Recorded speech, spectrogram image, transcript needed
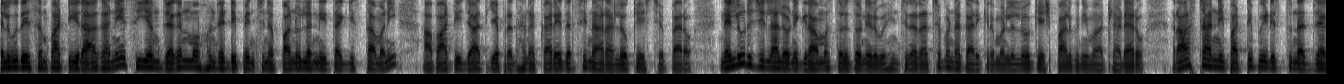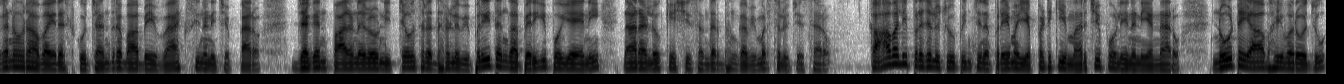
తెలుగుదేశం పార్టీ రాగానే సీఎం జగన్మోహన్ రెడ్డి పెంచిన పనులన్నీ తగ్గిస్తామని ఆ పార్టీ జాతీయ ప్రధాన కార్యదర్శి నారా లోకేష్ చెప్పారు. నెల్లూరు జిల్లాలోని గ్రామస్తులతో నిర్వహించిన రచ్చబండ కార్యక్రమంలో లోకేష్ పాల్గొని మాట్లాడారు. రాష్ట్రాన్ని పట్టిపీడిస్తున్న జగనోరా వైరస్కు చంద్రబాబే వ్యాక్సిన్ అని చెప్పారు. జగన్ పాలనలో నిత్యావసర ధరలు విపరీతంగా పెరిగిపోయాయని నారా లోకేష్ ఈ సందర్భంగా విమర్శలు చేశారు. కావలి ప్రజలు చూపించిన ప్రేమ ఎప్పటికీ మర్చిపోలేనని అన్నారు. నూట యాభైవ రోజు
